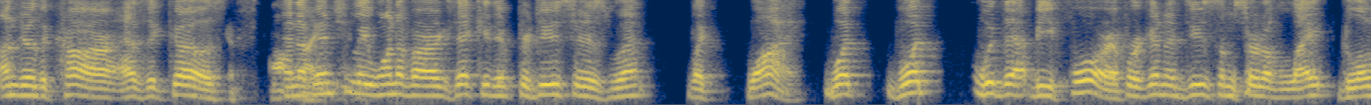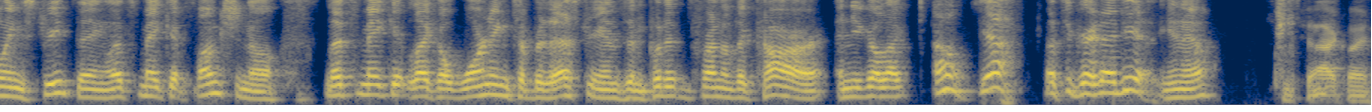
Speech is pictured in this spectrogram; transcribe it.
under the car as it goes. And eventually one of our executive producers went like why? What what would that be for? If we're going to do some sort of light glowing street thing let's make it functional. Let's make it like a warning to pedestrians and put it in front of the car and you go like oh yeah that's a great idea you know? Exactly.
